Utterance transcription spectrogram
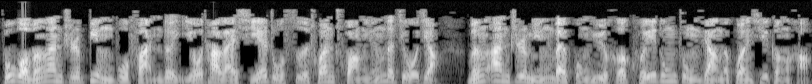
不过文安之并不反对由他来协助四川闯营的旧将。文安之明白巩玉和奎东众将的关系更好，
